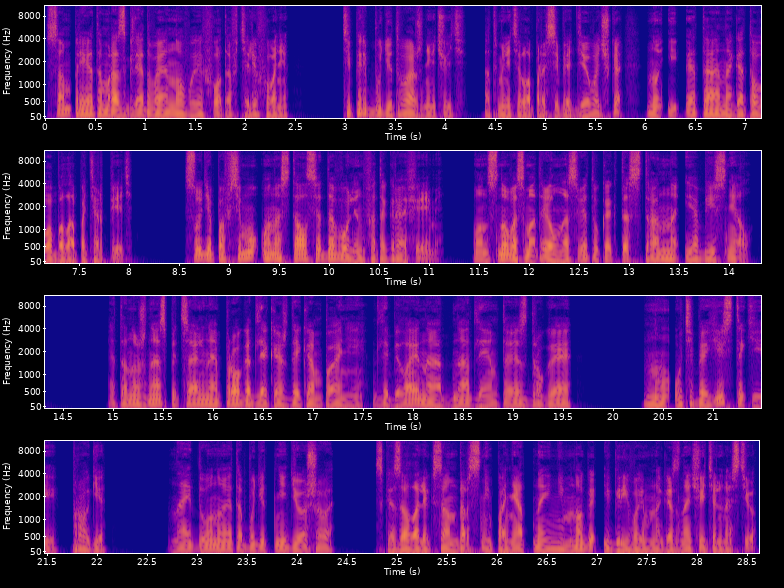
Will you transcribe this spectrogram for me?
сам при этом разглядывая новые фото в телефоне. «Теперь будет важничать», — отметила про себя девочка, но и это она готова была потерпеть. Судя по всему, он остался доволен фотографиями. Он снова смотрел на Свету как-то странно и объяснял. «Это нужна специальная прога для каждой компании. Для Билайна одна, для МТС другая». «Ну, у тебя есть такие проги?» «Найду, но это будет недешево», — сказал Александр с непонятной, немного игривой многозначительностью.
